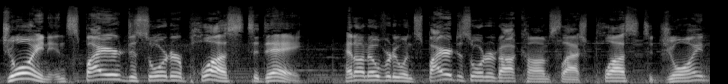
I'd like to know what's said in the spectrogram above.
Join Inspired Disorder Plus today. Head on over to inspireddisorder.com slash plus to join.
